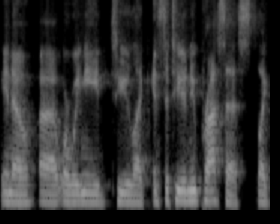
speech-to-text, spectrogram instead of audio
you know, uh, where we need to like institute a new process, like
